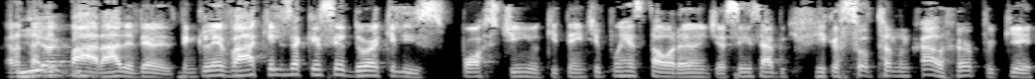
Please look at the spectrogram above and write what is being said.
O cara tá e ali a... parado, tem que levar aqueles aquecedor, aqueles postinhos que tem tipo um restaurante, assim, sabe, que fica soltando calor, porque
